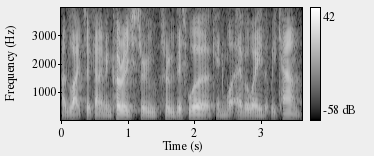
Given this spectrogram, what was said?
I'd like to kind of encourage through through this work in whatever way that we can,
